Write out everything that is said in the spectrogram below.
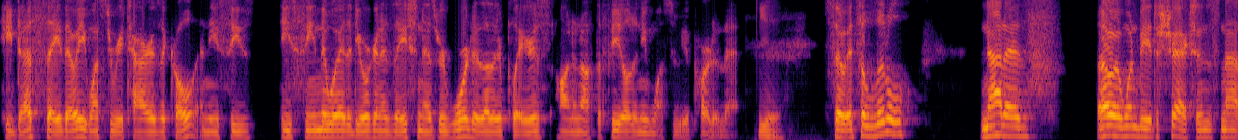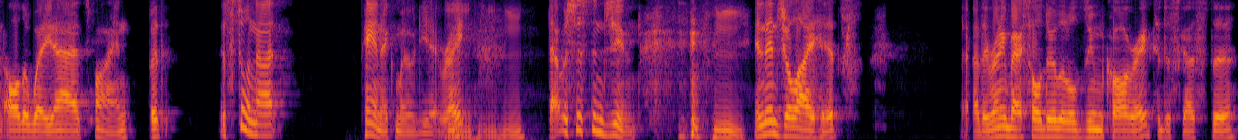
He does say though he wants to retire as a Colt, and he sees he's seen the way that the organization has rewarded other players on and off the field, and he wants to be a part of that. Yeah. So it's a little not as oh, it wouldn't be a distraction. It's not all the way. Yeah, it's fine, but it's still not panic mode yet, right? Mm-hmm. That was just in June, Hmm. and then July hits. Uh, the running backs hold their little Zoom call, right, to discuss the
